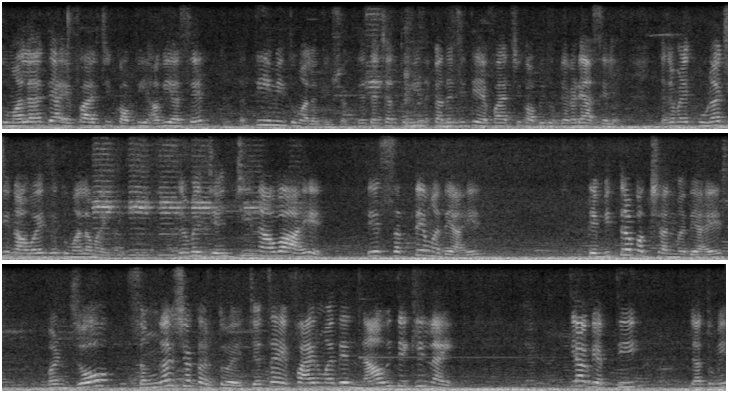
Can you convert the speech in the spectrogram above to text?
तुम्हाला त्या एफ आय आरची कॉपी हवी असेल तर ती मी तुम्हाला देऊ शकते. त्याच्यात तुम्ही कदाचित ती एफ आय आरची कॉपी तुमच्याकडे असेलच. त्याच्यामुळे कुणाची नावं आहेत हे तुम्हाला माहिती आहे. त्यामुळे ज्यांची नावं आहेत ते सत्तेमध्ये आहेत ते मित्र पक्षांमध्ये आहेत. पण जो संघर्ष करतोय ज्याचं एफ आय आरमध्ये नाव देखील नाही त्या व्यक्तीला तुम्ही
